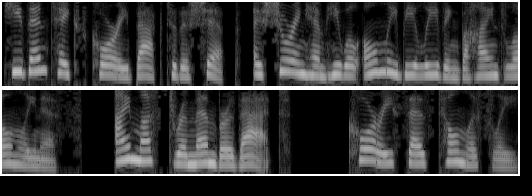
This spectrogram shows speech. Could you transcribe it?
He then takes Corry back to the ship, assuring him he will only be leaving behind loneliness. I must remember that. Corry says tonelessly.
